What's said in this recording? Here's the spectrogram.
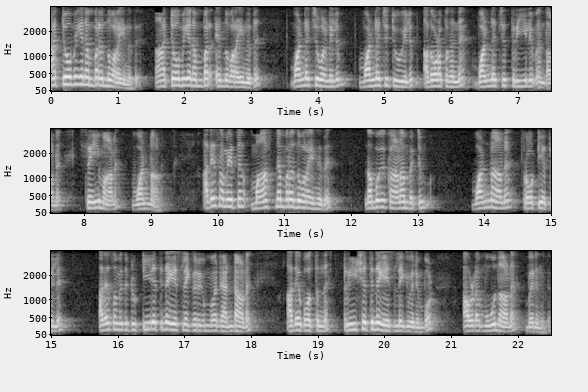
ആറ്റോമിക നമ്പർ എന്ന് പറയുന്നത് ആറ്റോമിക നമ്പർ എന്ന് പറയുന്നത് വൺ എച്ച് വണ്ണിലും വൺ എച്ച് ടൂയിലും അതോടൊപ്പം തന്നെ വൺ എച്ച് ത്രീയിലും എന്താണ് സെയിം ആണ് വൺ ആണ്. അതേസമയത്ത് മാസ് നമ്പർ എന്ന് പറയുന്നത് നമുക്ക് കാണാൻ പറ്റും വൺ ആണ് പ്രോട്ടിയത്തിൽ അതേസമയത്ത് സമയത്ത് ട്യൂട്ടീരിയത്തിന്റെ കേസിലേക്ക് വരുമ്പോൾ രണ്ടാണ് അതേപോലെ തന്നെ ട്രീഷ്യത്തിന്റെ കേസിലേക്ക് വരുമ്പോൾ അവിടെ മൂന്നാണ് വരുന്നത്.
